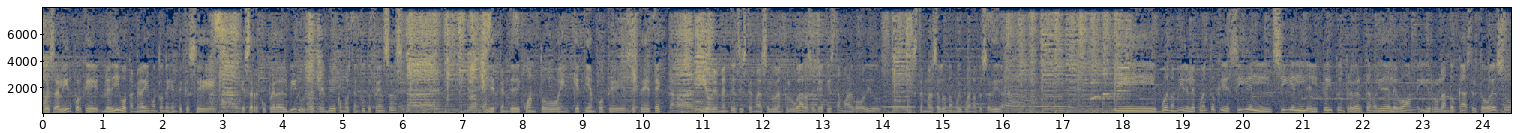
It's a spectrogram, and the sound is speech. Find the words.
pues salir porque le digo también hay un montón de gente que se que se recupera del virus depende de cómo estén tus defensas y depende de cuánto en qué tiempo te, se te detecta ¿no? y obviamente el sistema de salud en tu lugar así que aquí estamos algo jodidos el sistema de salud no es muy bueno que se diga y bueno, mire, le cuento que sigue el sigue el, pleito entre Berta María de León y Rolando Castro y todo eso.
